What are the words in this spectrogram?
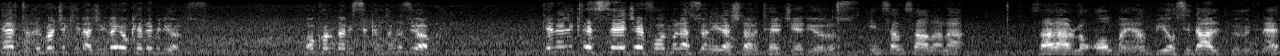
her türlü böcek ilacıyla yok edebiliyoruz. O konuda bir sıkıntımız yok. Genellikle SC formülasyon ilaçları tercih ediyoruz. İnsan sağlığına zararlı olmayan biyosidal ürünler.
